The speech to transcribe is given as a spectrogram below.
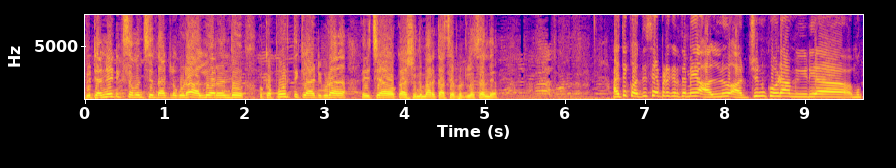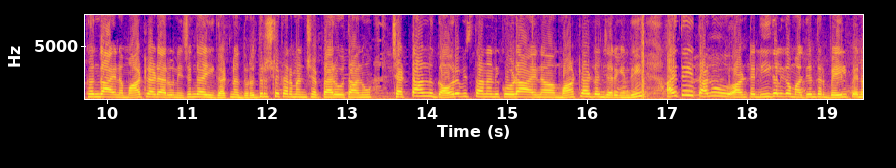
వీటన్నిటికి సంబంధించిన దాంట్లో కూడా అల్లు అరవింద్ ఒక పూర్తి క్లారిటీ కూడా ఇచ్చే అవకాశం ఉంది. మరి కాసేపట్లో సందేహం అయితే కొద్దిసేపటి క్రితమే అల్లు అర్జున్ కూడా మీడియా ముఖంగా ఆయన మాట్లాడారు. నిజంగా ఈ ఘటన దురదృష్టకరమని చెప్పారు. తాను చట్టాలను గౌరవిస్తానని కూడా ఆయన మాట్లాడడం జరిగింది. అయితే తను అంటే లీగల్గా మధ్యంతర బెయిల్ పైన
